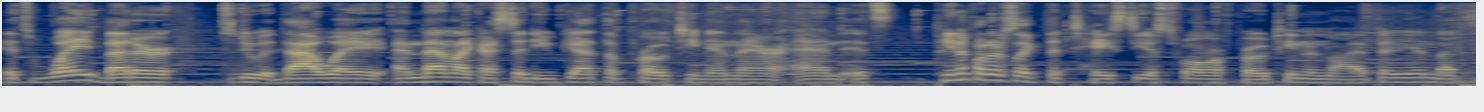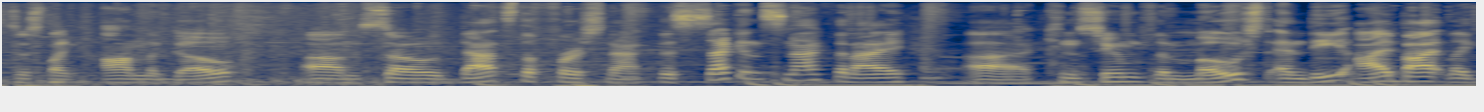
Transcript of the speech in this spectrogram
it's way better to do it that way. And then like I said you get the protein in there and it's peanut butter is like the tastiest form of protein in my opinion. That's just like on the go. Um, so that's the first snack. The second snack that I uh, consumed the most and the I buy like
